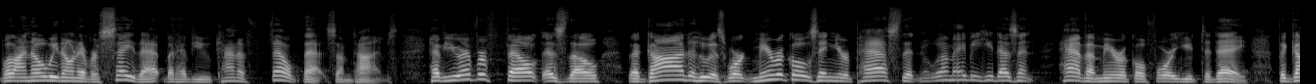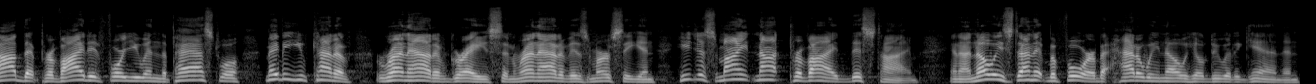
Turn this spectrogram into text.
Well, I know we don't ever say that, but have you kind of felt that sometimes? Have you ever felt as though the God who has worked miracles in your past that, well, maybe He doesn't have a miracle for you today? The God that provided for you in the past, well, maybe you've kind of run out of grace and run out of His mercy, and He just might not provide this time. And I know he's done it before, but how do we know he'll do it again? And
